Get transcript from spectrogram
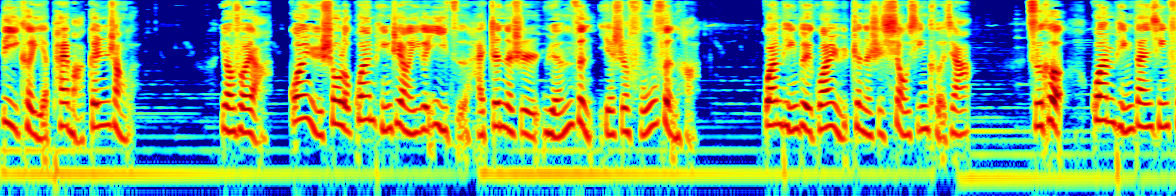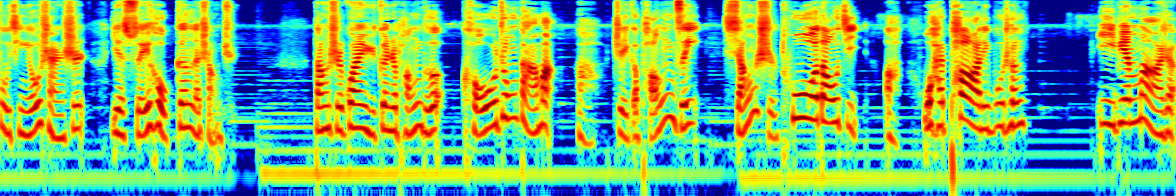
立刻也拍马跟上了。要说呀，关羽收了关平这样一个义子，还真的是缘分，也是福分哈。关平对关羽真的是孝心可嘉。此刻，关平担心父亲有闪失，也随后跟了上去。当时，关羽跟着庞德，口中大骂：“啊，这个庞贼想使拖刀计啊！我还怕你不成？”一边骂着，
